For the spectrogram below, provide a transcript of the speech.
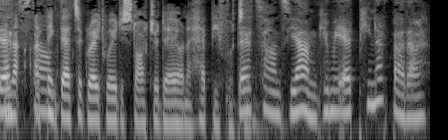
I, sounds, I think that's a great way to start your day on a happy footing. That sounds yum. Can we add peanut butter?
